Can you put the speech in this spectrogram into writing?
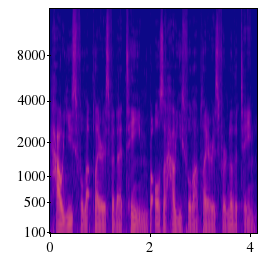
how useful that player is for their team, but also how useful that player is for another team.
